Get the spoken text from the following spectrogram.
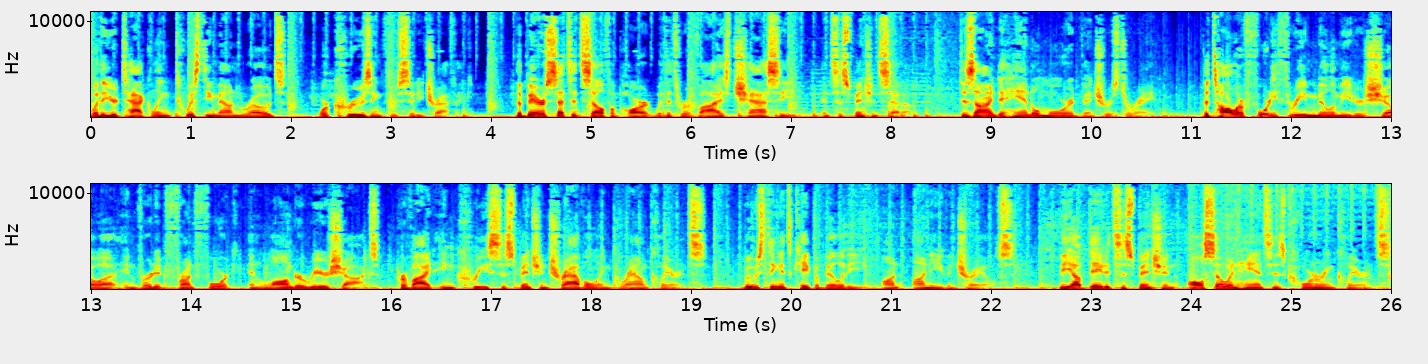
whether you're tackling twisty mountain roads or cruising through city traffic. The Bear sets itself apart with its revised chassis and suspension setup, designed to handle more adventurous terrain. The taller 43mm Showa inverted front fork and longer rear shocks provide increased suspension travel and ground clearance, boosting its capability on uneven trails. The updated suspension also enhances cornering clearance,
